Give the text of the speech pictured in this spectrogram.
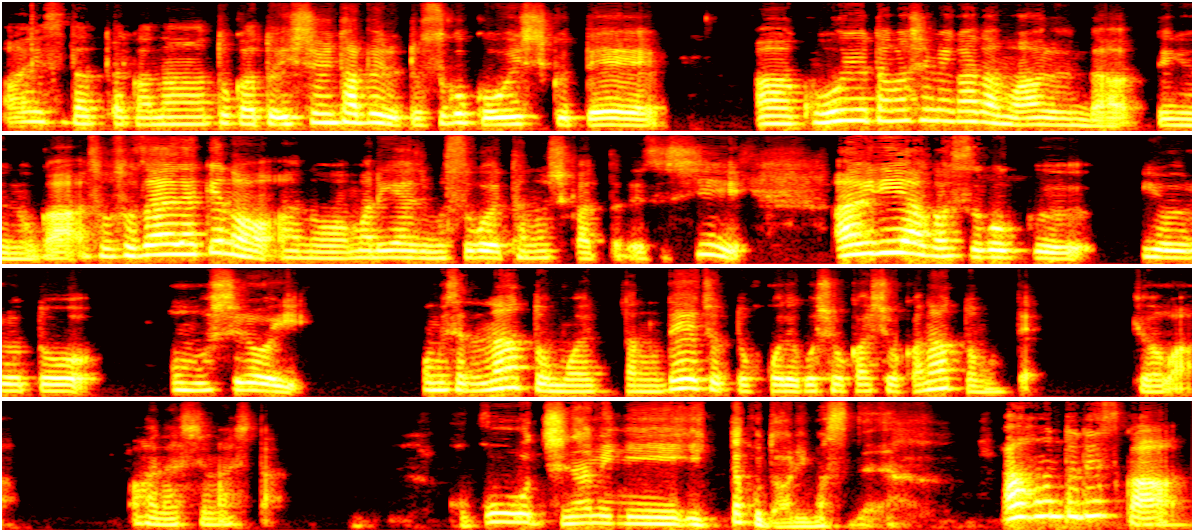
アイスだったかな？とかと一緒に食べるとすごく美味しくて、ああ、こういう楽しみ方もあるんだっていうのが、そう素材だけのあのマリアージュもすごい楽しかったですし、アイディアがすごくいろいろと面白いお店だなと思ったので、ちょっとここでご紹介しようかなと思って、今日はお話ししました。ここ、ちなみに行ったことありますね。あ、本当ですか？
